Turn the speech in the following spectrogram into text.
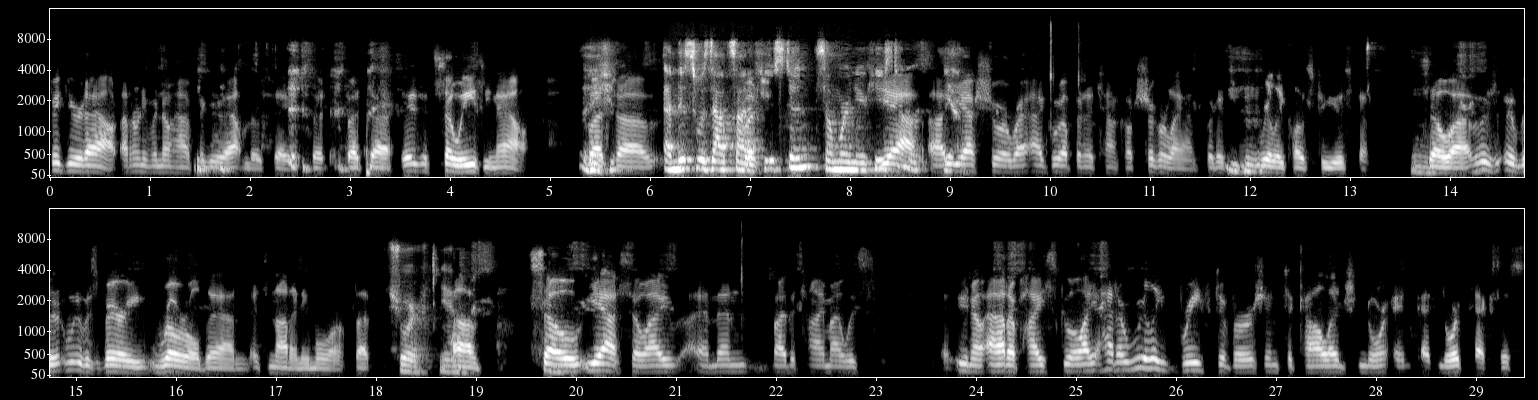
figure it out. I don't even know how I figured it out in those days, but but uh, it, it's so easy now. But uh, and this was outside of Houston, somewhere near Houston. yeah, uh, yeah, sure. Right. I grew up in a town called Sugarland, but it's Mhm. really close to Houston. Mm, So uh, it was it, was it was very rural then. It's not anymore, but sure. Yeah. um, so yeah, so I and then by the time I was, you know, out of high school, I had a really brief diversion to college nor- at North Texas,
